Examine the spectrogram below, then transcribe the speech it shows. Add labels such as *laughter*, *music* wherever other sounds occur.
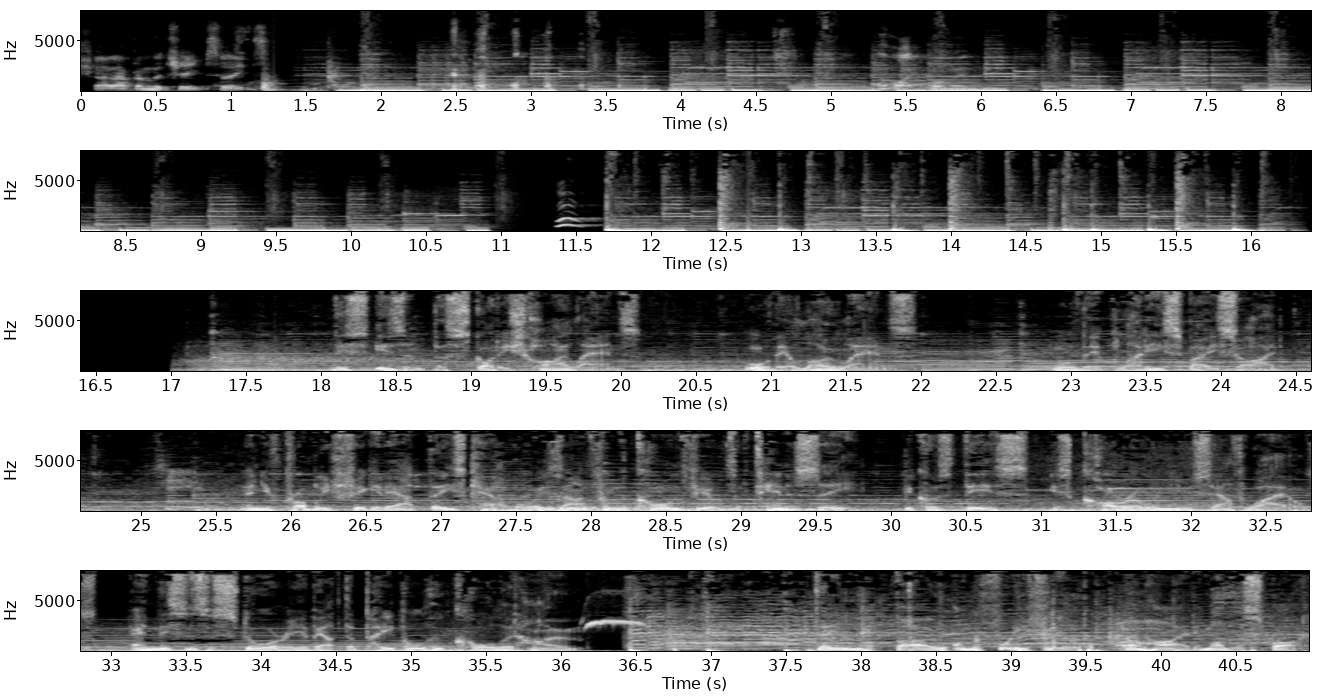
Shut up in the cheap seats. *laughs* I might comment. This isn't the Scottish Highlands, or their lowlands, or their bloody Speyside. And you've probably figured out these cowboys aren't from the cornfields of Tennessee, because this is Corowa, New South Wales, and this is a story about the people who call it home. Dean met Bo on the footy field and hired him on the spot.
